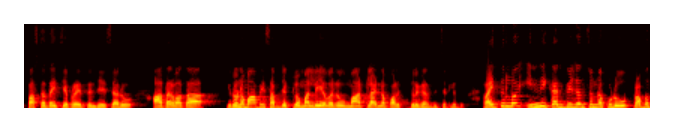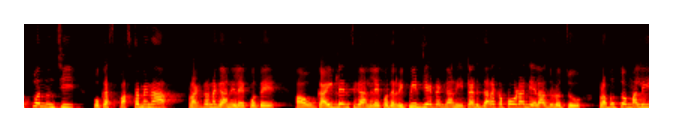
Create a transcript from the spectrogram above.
స్పష్టత ఇచ్చే ప్రయత్నం చేశారు. ఆ తర్వాత రుణమాఫీ సబ్జెక్టులో మళ్ళీ ఎవరు మాట్లాడిన పరిస్థితులు కనిపించట్లేదు. రైతుల్లో ఇన్ని కన్ఫ్యూజన్స్ ఉన్నప్పుడు ప్రభుత్వం నుంచి ఒక స్పష్టమైన ప్రకటన కానీ లేకపోతే గైడ్ లైన్స్ కానీ లేకపోతే రిపీట్ చేయడం కానీ ఇట్లాంటి జరగకపోవడాన్ని ఎలా చూడొచ్చు? ప్రభుత్వం మళ్ళీ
